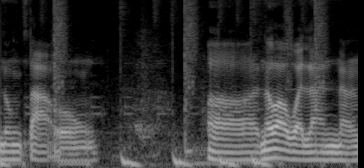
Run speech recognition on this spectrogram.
ng taong uh, nawawalan ng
